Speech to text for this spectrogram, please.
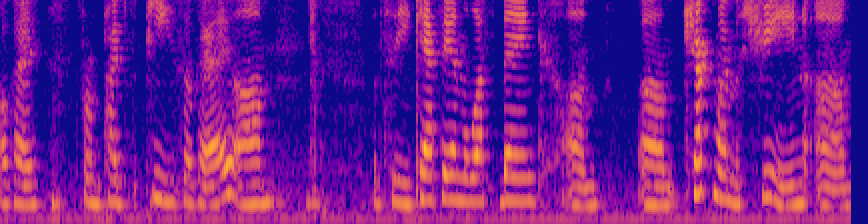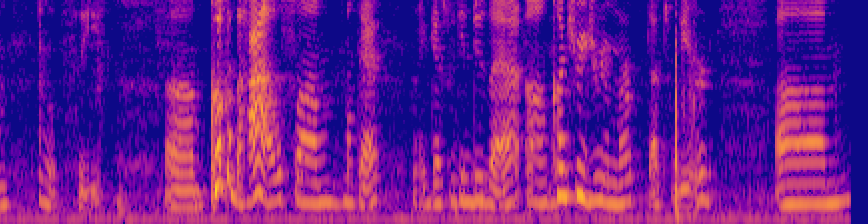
Okay, from Pipes of Peace. Okay. Um, let's see. Cafe on the Left Bank. Um, um, check my machine. Um, let's see. Um, cook at the house. Um, okay. I guess we can do that. Um, Country Dreamer. That's weird. Um,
